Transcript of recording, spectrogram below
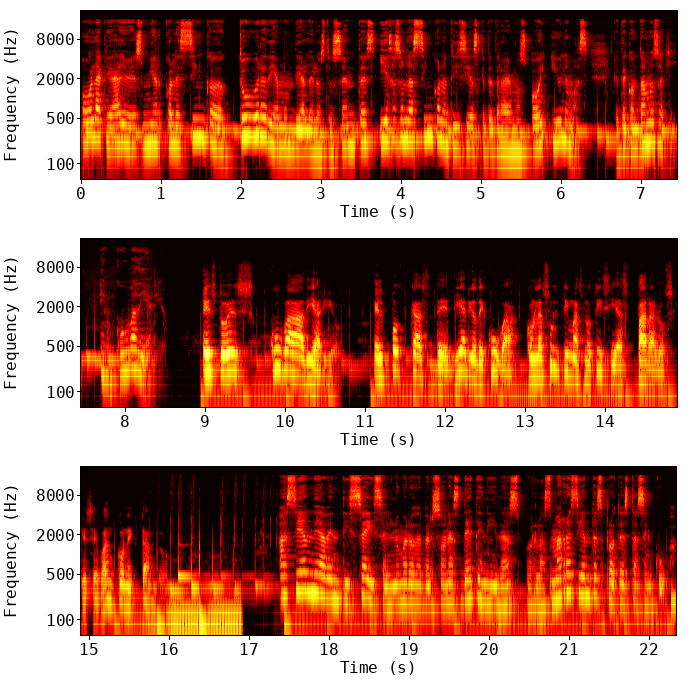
Hola, ¿qué hay? Hoy es miércoles 5 de octubre, Día Mundial de los Docentes, y esas son las 5 noticias que te traemos hoy y una más, que te contamos aquí, en Cuba Diario. Esto es Cuba a Diario, el podcast de Diario de Cuba con las últimas noticias para los que se van conectando. Asciende a 26 el número de personas detenidas por las más recientes protestas en Cuba.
